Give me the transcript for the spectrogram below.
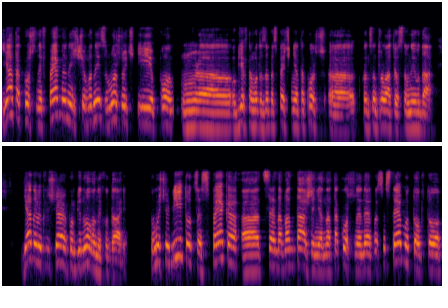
я також не впевнений, що вони зможуть і по е, об'єктам водозабезпечення також е, концентрувати основний удар. Я не виключаю комбінованих ударів, тому що літо це спека, е, це навантаження на також на енергосистему, тобто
